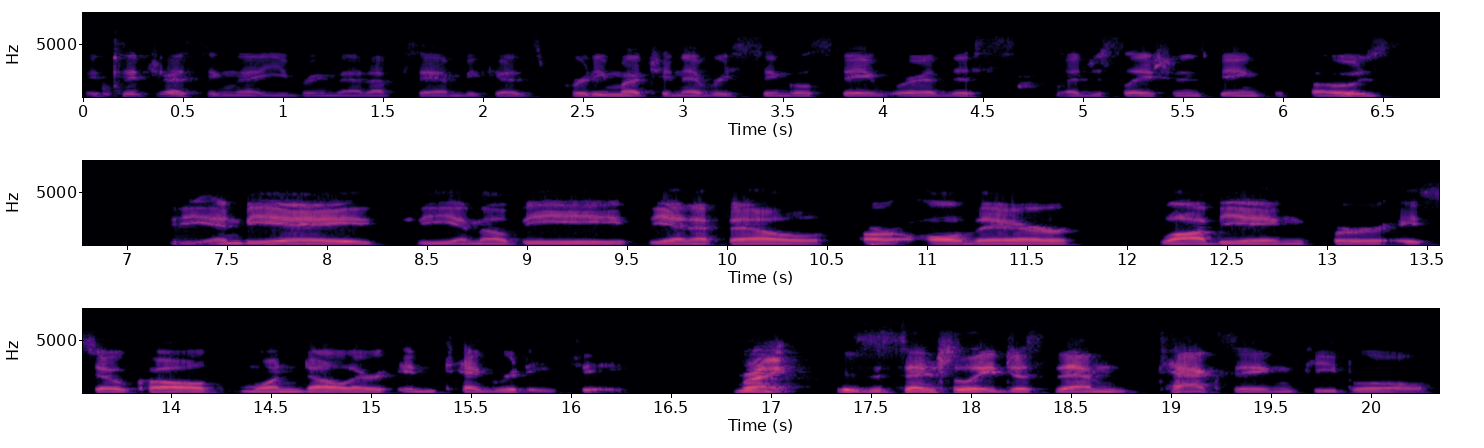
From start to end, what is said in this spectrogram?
It's interesting that you bring that up, Sam, because pretty much in every single state where this legislation is being proposed, the NBA, the MLB, the NFL are all there lobbying for a so-called one dollar integrity fee. Right. Is essentially just them taxing people,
